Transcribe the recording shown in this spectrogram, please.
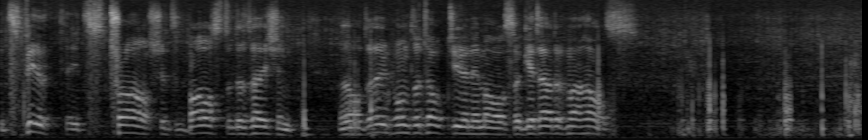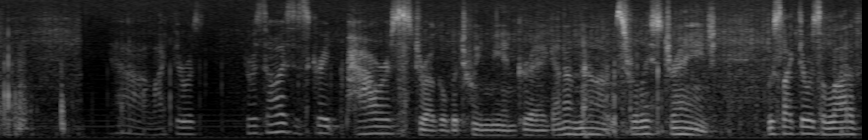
It's filth, it's trash, it's bastardization. And I don't want to talk to you anymore, so get out of my house. Yeah, like there was there was always this great power struggle between me and Greg. I don't know, it was really strange. It was like there was a lot of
